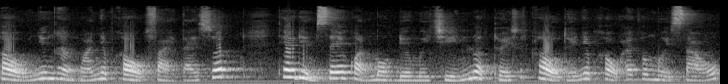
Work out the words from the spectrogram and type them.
khẩu nhưng hàng hóa nhập khẩu phải tái xuất. Theo điểm C khoản 1 điều 19 Luật thuế xuất khẩu thuế nhập khẩu 2016,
